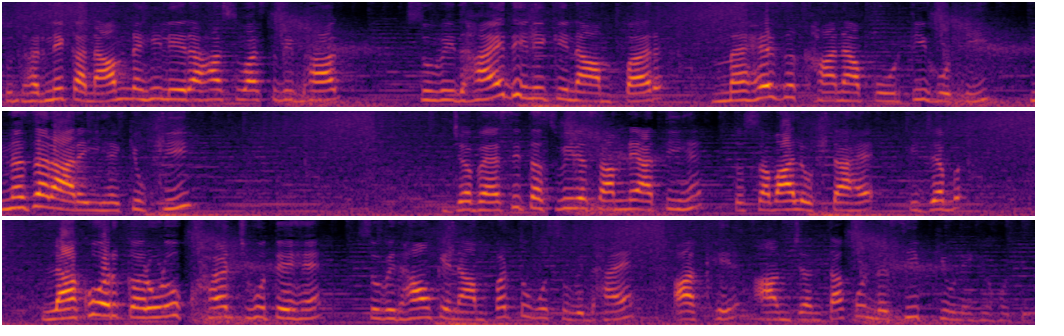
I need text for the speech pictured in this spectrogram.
सुधरने का नाम नहीं ले रहा स्वास्थ्य विभाग। सुविधाएँ देने के नाम पर महज खाना पूर्ति होती नज़र आ रही है, क्योंकि जब ऐसी तस्वीरें सामने आती हैं तो सवाल उठता है कि जब लाखों और करोड़ों खर्च होते हैं सुविधाओं के नाम पर तो वो सुविधाएँ आखिर आम जनता को नसीब क्यों नहीं होती?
